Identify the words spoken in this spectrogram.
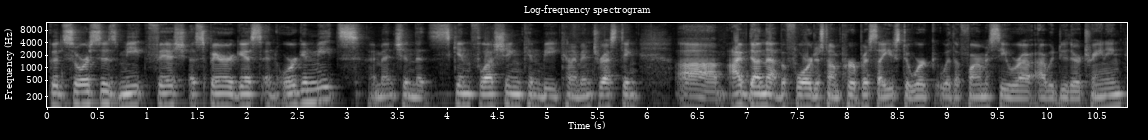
Good sources, meat, fish, asparagus, and organ meats. I mentioned that skin flushing can be kind of interesting. Um, I've done that before just on purpose. I used to work with a pharmacy where I, I, would do their training,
